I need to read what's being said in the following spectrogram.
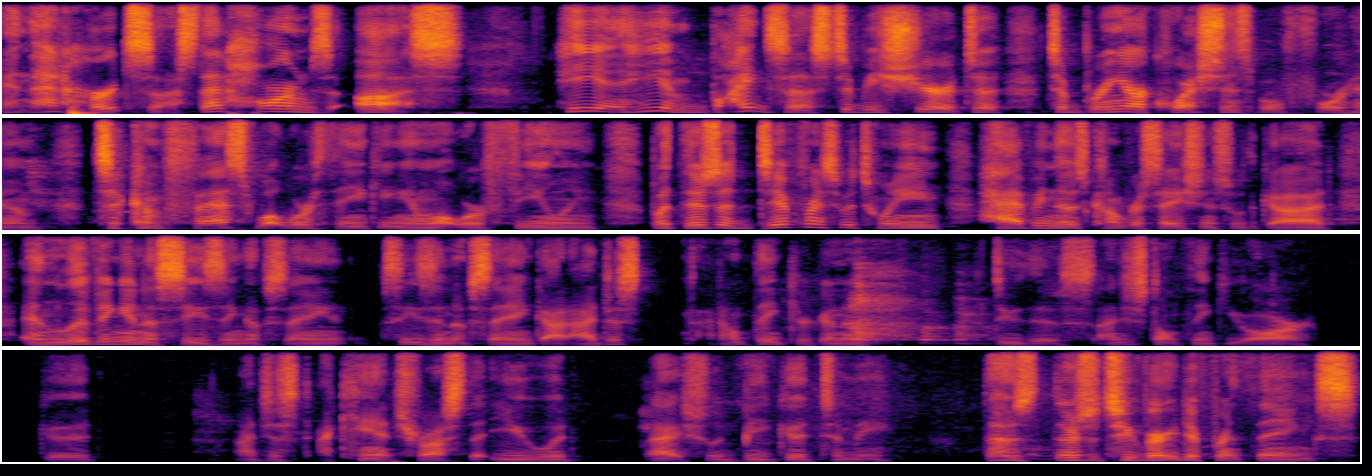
And that hurts us, that harms us. He, he invites us to be sure to, to bring our questions before Him, to confess what we're thinking and what we're feeling. But there's a difference between having those conversations with God and living in a season of saying, season of saying God, I just I don't think you're going to do this. I just don't think you are good. I just I can't trust that you would actually be good to me. Those, those are two very different things.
